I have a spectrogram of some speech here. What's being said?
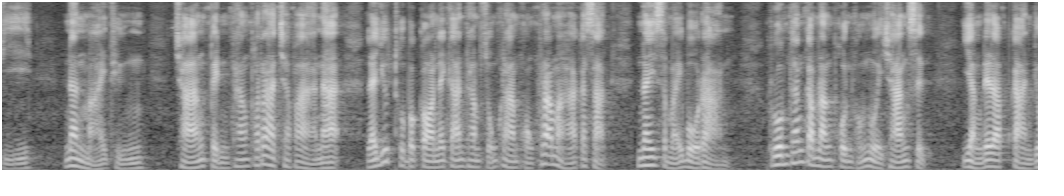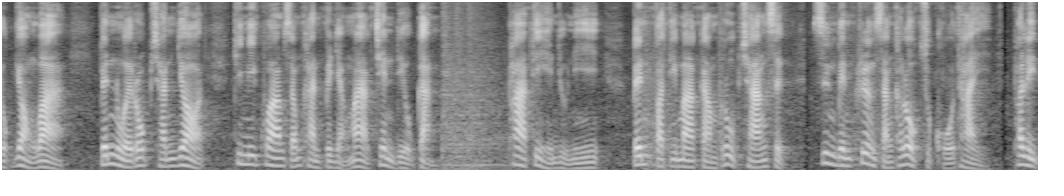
ถี นั่นหมายถึง ช้างเป็นทั้งพระราชพาหนะ และยุทโธปกรณ์ในการทำสงครามของพระมหากษัตริย์ ในสมัยโบราณ รวมทั้งกำลังพลของหน่วยช้างศึกยังได้รับการยกย่องว่า เป็นหน่วยรบชั้นยอดที่มีความสำคัญเป็นอย่างมากเช่นเดียวกัน ภาพที่เห็นอยู่นี้เป็นประติมากรรมรูปช้างศึก ซึ่งเป็นเครื่องสังคโลกสุขโขทัย ผลิต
